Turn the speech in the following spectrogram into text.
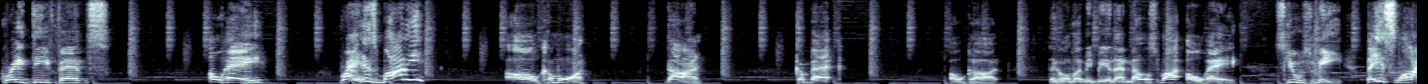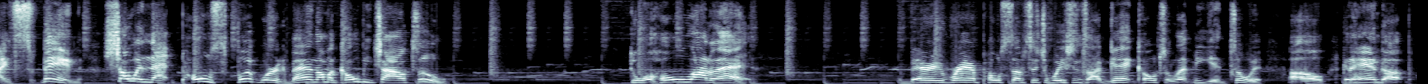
Great defense. Oh, hey. Right his body? Oh, come on. Don. Come back. Oh, God. They're going to let me be in that mellow spot? Oh, hey. Excuse me. Baseline spin. Showing that post footwork, man. I'm a Kobe child, too. Do a whole lot of that. Very rare post-up situations I get. Coach will let me get to it. Uh-oh. Get a hand up.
